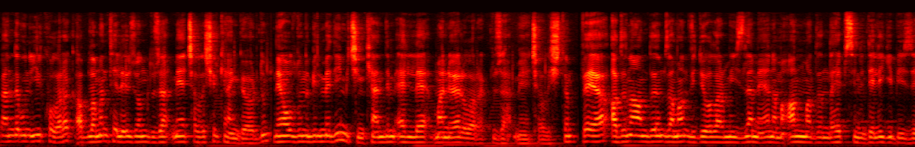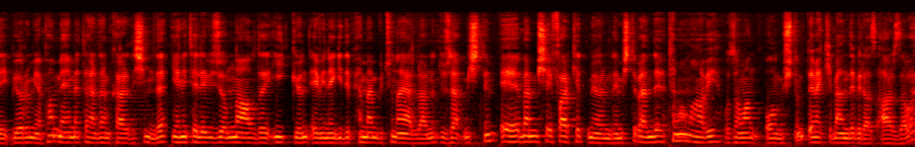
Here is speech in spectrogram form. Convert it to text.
Ben de bunu ilk olarak ablamın televizyonunu düzeltmeye çalışırken gördüm. Ne olduğunu bilmediğim için kendim elle manuel olarak düzeltmeye çalıştım. Veya adını andığım zaman videolarımı izlemeyen ama anmadığında hepsini deli gibi izleyip yorum yapan Mehmet Erdem kardeşim de yeni televizyonunu aldığı ilk gün evine gidip hemen bütün ayarlarını düzeltmiştim. E, ben bir şey fark etmiyorum demişti. Ben de tamam abi o zaman olmuştum. Demek ki bende biraz arıza var.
